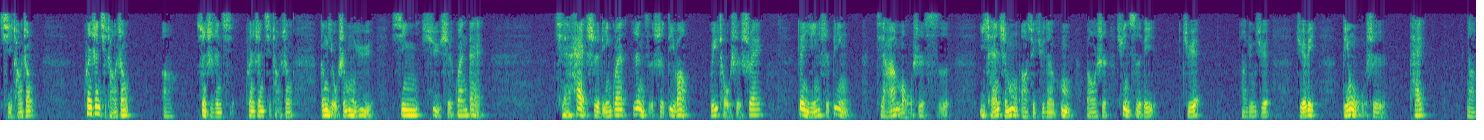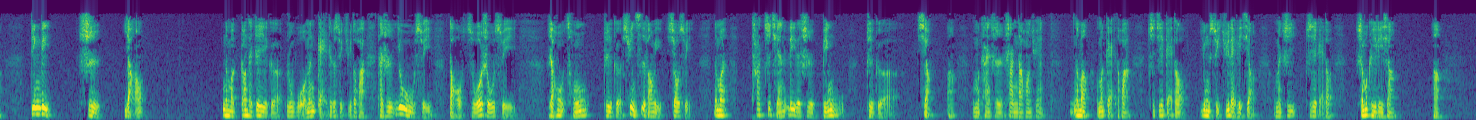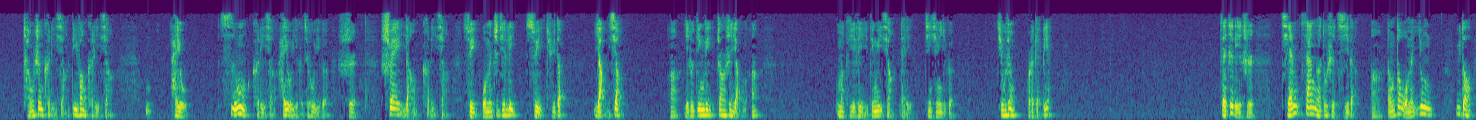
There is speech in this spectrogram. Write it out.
起长生，坤申起长生啊，顺时针起，坤申起长生，庚酉是沐浴，辛戌是官带，乾亥是临官，壬子是地旺，癸丑是衰，艮寅是病，甲卯是死，乙辰是木啊，水局的木。然后是巽四为绝啊，留绝爵位，丙午是胎啊，丁未是养。那么刚才这一个，如果我们改这个水局的话，它是右水导左手水，然后从这个巽四方位消水。那么它之前立的是丙午这个象啊，我们看是杀人大黄泉。那么我们改的话，直接改到用水局来立项。我们直直接改到什么可以立项啊？长生可立项，地旺可立项，还有四木可立项，还有一个最后一个是衰阳可立项。所以我们直接立水局的养项啊，也就定位正好是养啊。我们可以立丁未项来进行一个纠正或者改变。在这里是前三个都是吉的啊，等到我们用遇到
